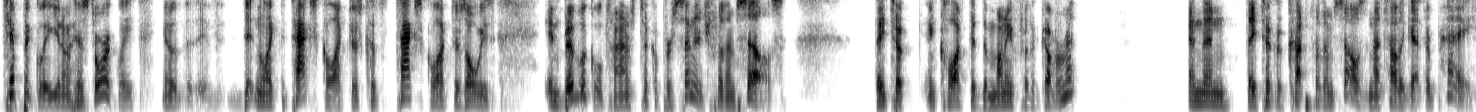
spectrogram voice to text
typically, you know, historically, you know, didn't like the tax collectors because the tax collectors always, in biblical times, took a percentage for themselves. They took and collected the money for the government, and then they took a cut for themselves, and that's how they got their pay.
